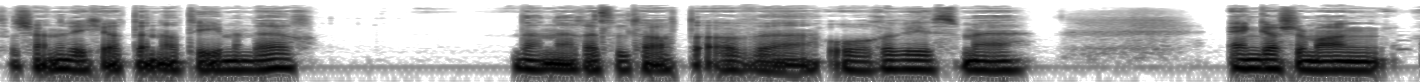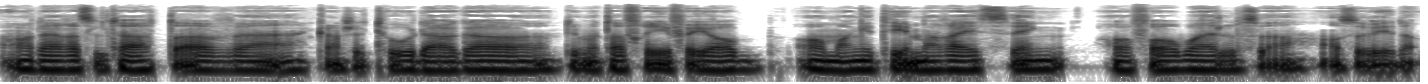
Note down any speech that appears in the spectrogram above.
Så skjønner de ikke at denne timen der, den er resultatet av eh, årevis med engasjement, og det er resultatet av eh, kanskje to dager du må ta fri for jobb, og mange timer reising og forberedelser, og så videre.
